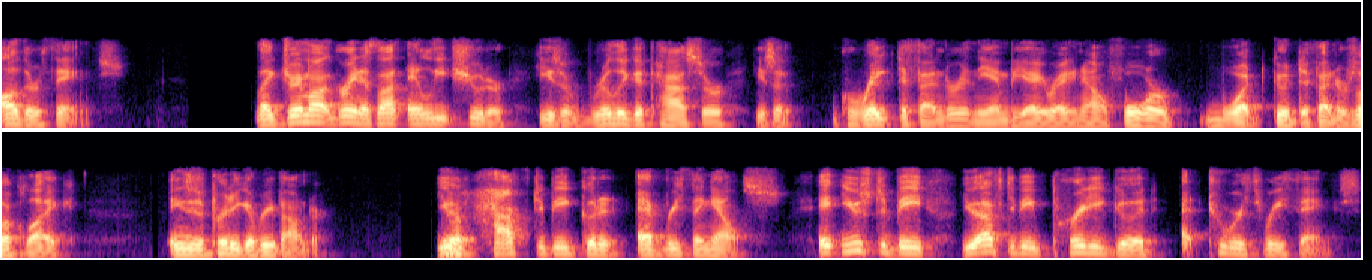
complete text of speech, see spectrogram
other things. Like Draymond Green is not an elite shooter. He's a really good passer. He's a great defender in the NBA right now for what good defenders look like. He's a pretty good rebounder. You Yep. have to be good at everything else. It used to be you have to be pretty good at two or three things,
